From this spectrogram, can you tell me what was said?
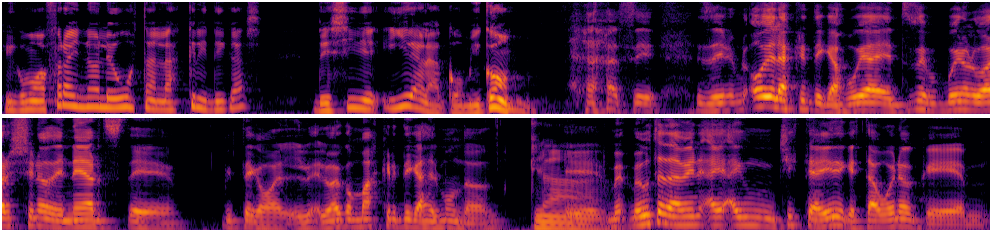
Y como a Fry no le gustan las críticas, decide ir a la Comic Con. sí, dice, odio las críticas. Voy a, entonces voy a un lugar lleno de nerds, de, ¿viste? Como el, el lugar con más críticas del mundo. Claro. Eh, me, me gusta también, hay, hay un chiste ahí de que está bueno que,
